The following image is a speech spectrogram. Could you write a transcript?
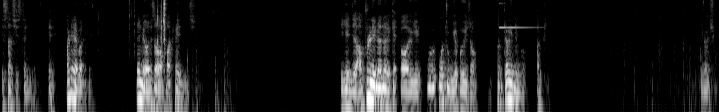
비슷한 시스템이에요. 이게 확인해봐야 돼. 잼이 어디서 막혀 있는지. 이게 이제 안 풀리면은 이렇게 어 여기 오- 오른쪽 위에 보이죠? 탄 껴있는 거, 탄피. 이런 식으로.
